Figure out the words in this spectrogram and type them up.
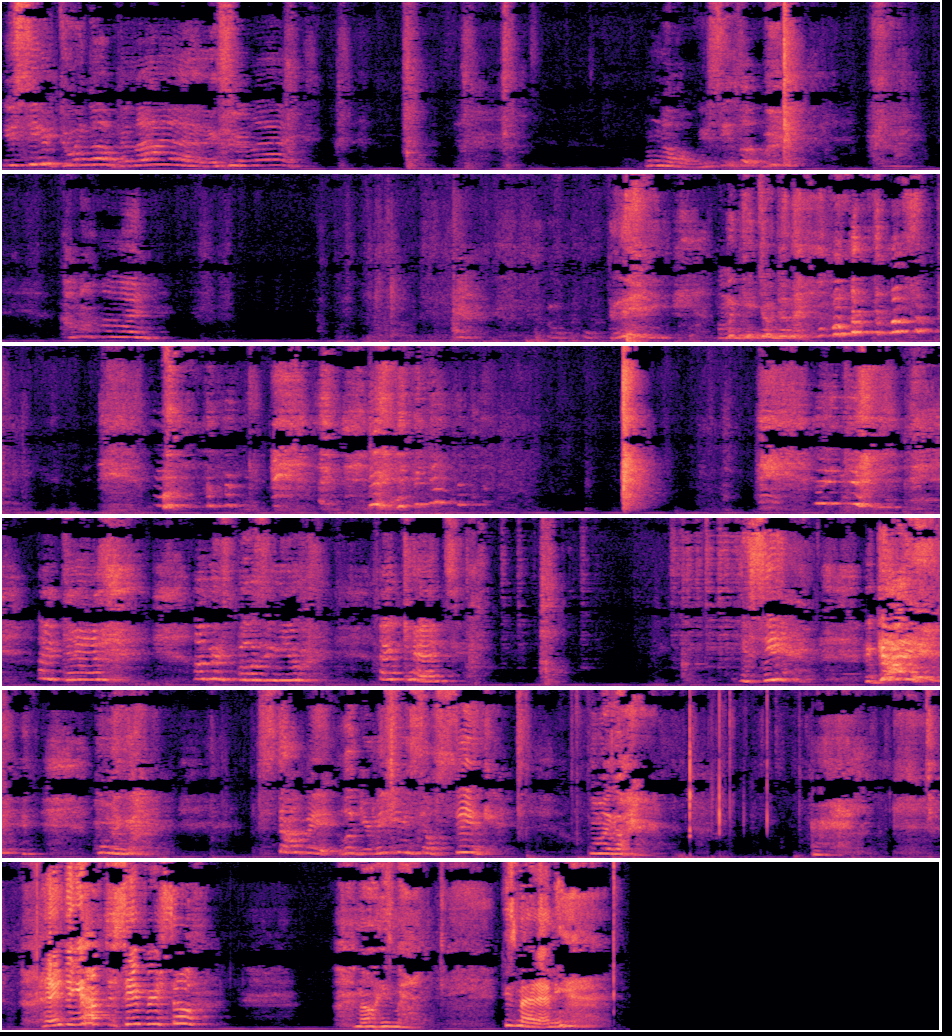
You see, you're throwing up. Relax. No, you see, look. Come on. I'm gonna get your dumb I can't. I'm exposing you. I can't. You see? Got it. Oh my god. Stop it. Look, you're making me so sick. Oh my god. Anything you have to say for yourself? No, he's mad. He's mad at me.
